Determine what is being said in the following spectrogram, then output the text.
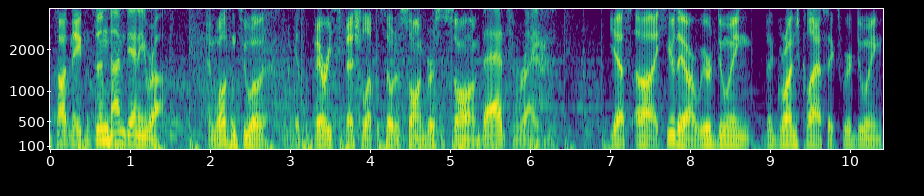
I'm Todd Nathanson, And I'm Danny Robb. and welcome to a, I guess, a very special episode of Song versus Song. That's right. Yes, uh, here they are. We were doing the grunge classics. We are doing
